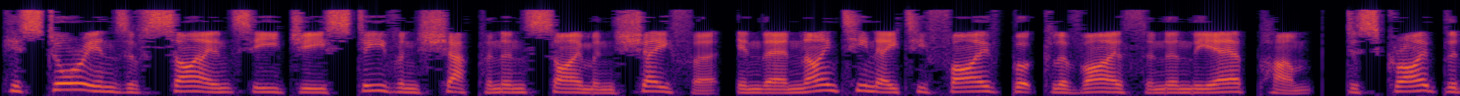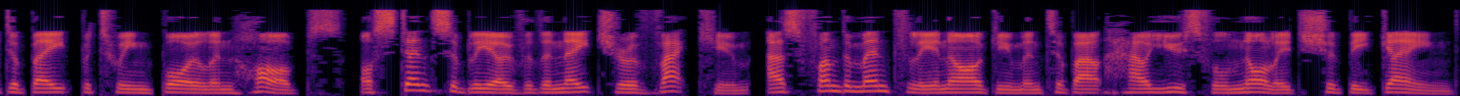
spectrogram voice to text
Historians of science e.g. Steven Shapin and Simon Schaffer, in their 1985 book Leviathan and the Air Pump, describe the debate between Boyle and Hobbes, ostensibly over the nature of vacuum, as fundamentally an argument about how useful knowledge should be gained.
